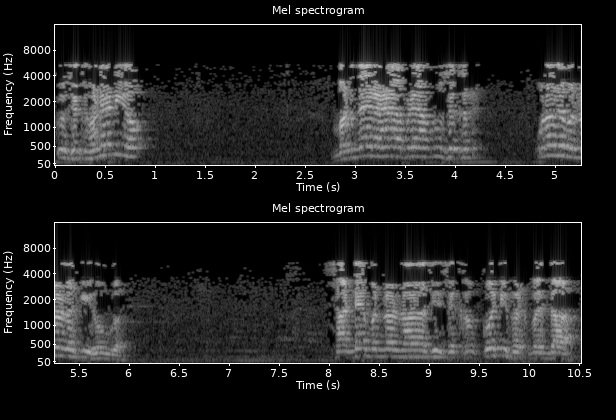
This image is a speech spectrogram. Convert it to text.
ਕੋਈ ਸਿੱਖ ਹਣੇ ਨਹੀਂ ਹੋ ਮੰਨਦੇ ਰਹਿਣ ਆਪਣੇ ਆਪ ਨੂੰ ਸਿੱਖ ਨੇ। ਉਹਨਾਂ ਦੇ ਮੰਨਣ ਨਾਲ ਕੀ ਹੋਊਗਾ? ਸਾਡੇ ਮੰਨਣ ਨਾਲ ਅਸੀਂ ਸਿੱਖ, ਕੋਈ ਨਹੀਂ ਫ਼ਰਕ ਪੈਂਦਾ।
